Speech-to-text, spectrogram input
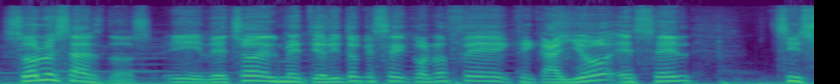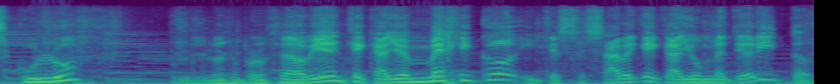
Solo esas dos. Y de hecho el meteorito que se conoce que cayó es el Chicxulub, no se ha pronunciado bien, que cayó en México y que se sabe que cayó un meteorito.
